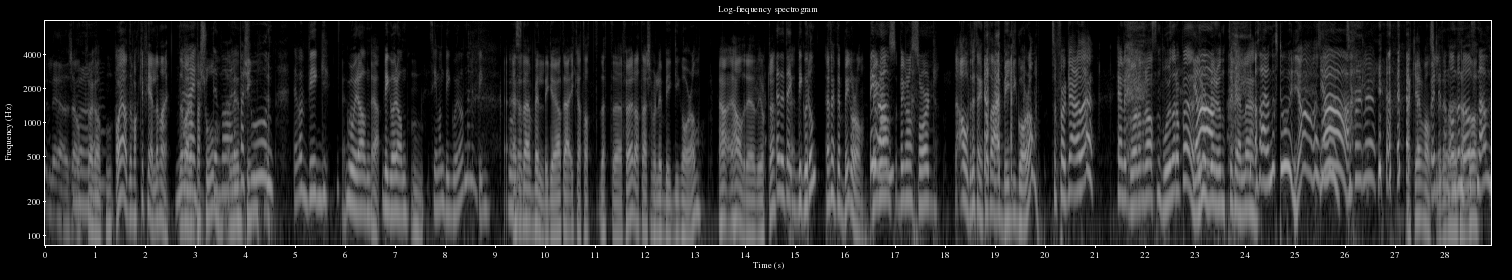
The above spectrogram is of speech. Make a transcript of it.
Leder seg opp fra kanten. Å ja, det var ikke fjellet, nei. Det var en person. Det var eller en ting. person. Det var Big Goron. Ja. Big Goron. Mm. Sier man Big Goron eller Big Goron? Jeg syns det er veldig gøy at jeg ikke har tatt dette før. At det er selvfølgelig Big Goron. Jeg har, jeg har aldri gjort det. Du tenkte Big Goron? Jeg tenkte Big Goron. Big Goron's, Big Goron's Sword. Jeg har aldri tenkt at det er Big Goron. Selvfølgelig er det det! Hele Goron-rasen bor jo der oppe. Ja! Ruller rundt i fjellet. Og så er han jo stor! Ja, det er sånn. Ja! Selvfølgelig. Det er ikke vanskeligere sånn med Nintendo. navn.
